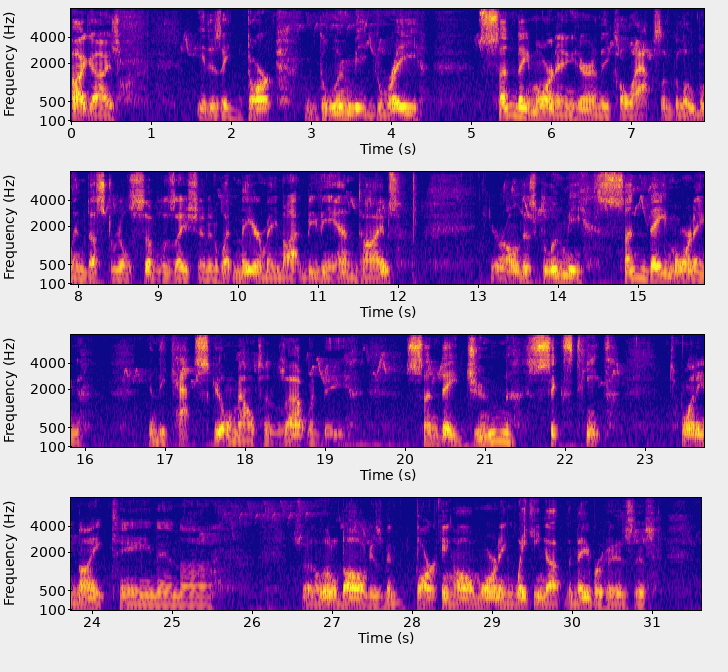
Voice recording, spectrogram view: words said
Hi guys, it is a dark, gloomy, gray Sunday morning here in the collapse of global industrial civilization and what may or may not be the end times. Here on this gloomy Sunday morning in the Catskill Mountains, that would be Sunday, June 16th, 2019, and uh, so the little dog has been barking all morning, waking up the neighborhoods. This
